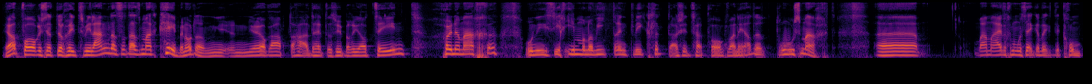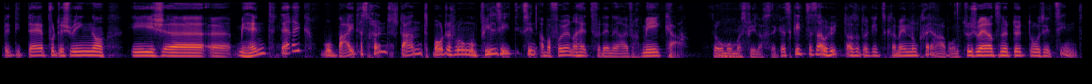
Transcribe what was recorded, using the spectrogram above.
ja, die Frage ist natürlich jetzt, wie lange dass er das macht geben, oder? Ein Jörg Abderhalter hat das über Jahrzehnte können machen und sich immer noch weiterentwickelt. Das ist jetzt halt die Frage, wann er daraus macht. Äh, was man einfach muss sagen wegen der Komplexität der Schwinger ist, äh, äh, wir haben Derek, wo beides können, Stand, Bodenschwung und vielseitig sind, aber früher hat es für denen einfach mehr gehabt. So muss man es vielleicht sagen. Es gibt es auch heute, also da gibt es kein Wenn und kein Aber. Und sonst wären es nicht dort, wo sie jetzt sind.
